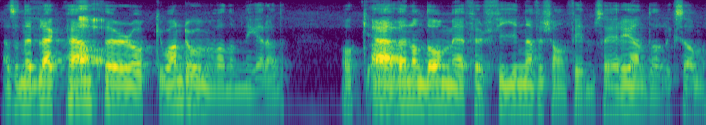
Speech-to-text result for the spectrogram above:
Alltså när Black Panther och Wonder Woman var nominerad. Och Ja. även om de är för fina för sån film så är det ju ändå liksom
